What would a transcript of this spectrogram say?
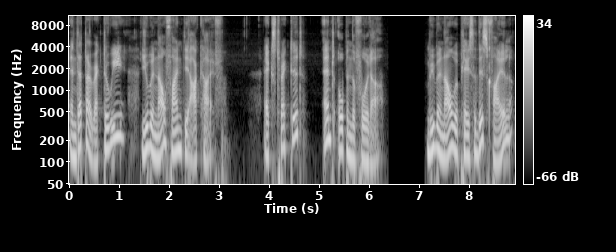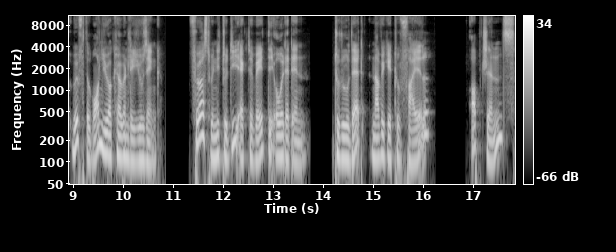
In that directory, you will now find the archive. Extract it and open the folder. We will now replace this file with the one you are currently using. First we need to deactivate the old add-in. To do that, navigate to File, Options,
